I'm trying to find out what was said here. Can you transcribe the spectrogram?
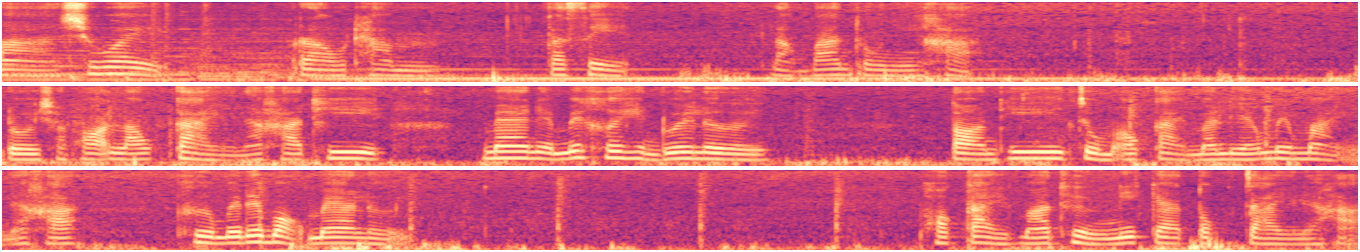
มาช่วยเราทำเกษตรหลังบ้านตรงนี้ค่ะ โดยเฉพาะเล้าไก่นะคะที่แม่เนี่ยไม่เคยเห็นด้วยเลย ตอนที่จุ่มเอาไก่มาเลี้ยงใหม่ๆนะคะ คือไม่ได้บอกแม่เลย พอไก่มาถึงนี่แกตกใจเลยค่ะ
